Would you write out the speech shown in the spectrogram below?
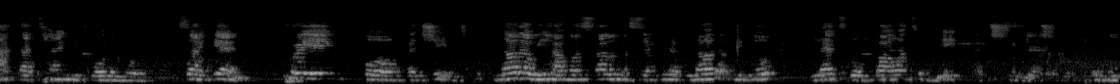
at that time before the Lord. So again, praying for a change. Now that we have our solemn assembly, now that we know, let's go forward to make a change. Amen.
